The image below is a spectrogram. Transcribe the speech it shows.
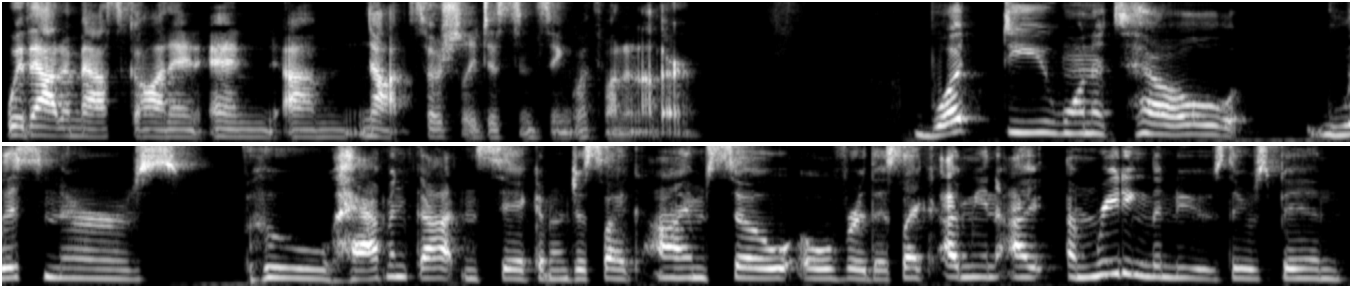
without a mask on and, and um, not socially distancing with one another. What do you want to tell listeners who haven't gotten sick and are just like, I'm so over this. Like, I mean, I, I'm reading the news. There's been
